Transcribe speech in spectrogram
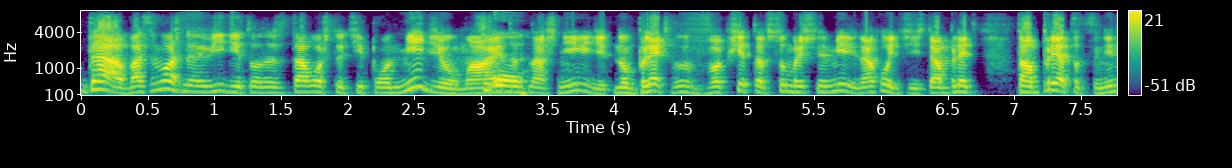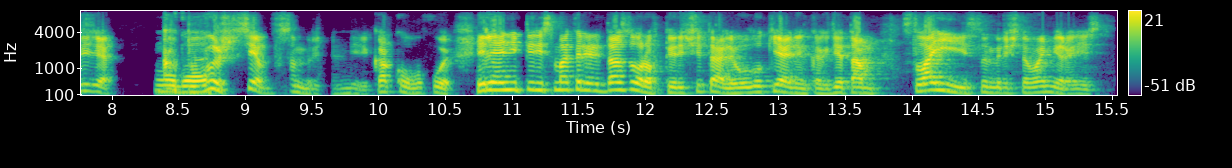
да, возможно, видит он из-за того, что типа он медиум, а да. этот наш не видит. Но, блядь, вы вообще-то в сумрачном мире находитесь, там, блядь, там прятаться нельзя. Ну, да. Вы же все в сумеречном мире, какого хуя? Или они пересмотрели Дозоров, перечитали у Лукьяненко, где там слои сумеречного мира есть?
